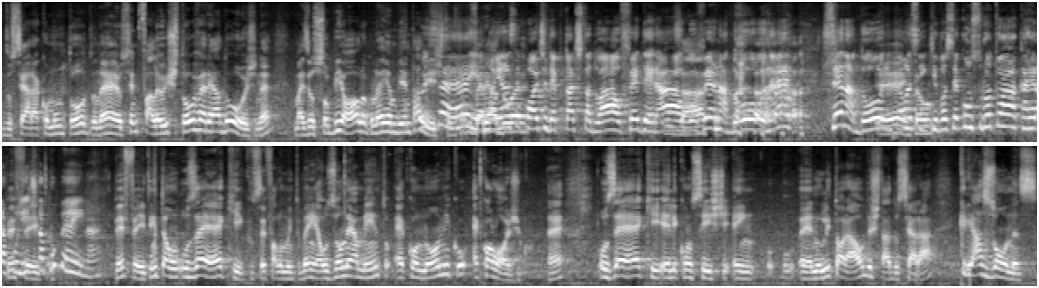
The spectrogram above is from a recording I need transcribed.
do, Ceará como um todo, né? Eu sempre falo, eu estou vereador hoje, né? Mas eu sou biólogo né? e ambientalista. Pois é, então, e amanhã você é... pode ser deputado estadual, federal, Exato. governador, né? Senador. É, então, assim, então, que você construa a tua carreira perfeito. política para o bem, né? Perfeito. Então, o ZEC, que você falou muito bem, é o Zoneamento Econômico Ecológico. Né? O ZEC, ele consiste em, é, no litoral do estado do Ceará, criar zonas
